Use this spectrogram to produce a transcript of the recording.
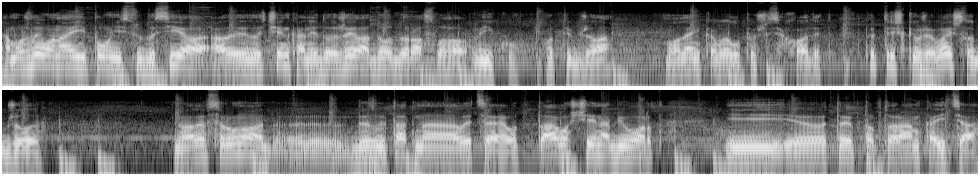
а можливо, вона її повністю досіяла, але личинка не дожила до дорослого віку. От і бджола, молоденька, вилупившися, ходить. Тут трішки вже вийшли бджоли. Ну, але все одно е, результат на лице. От та вощина біворд, і, е, тобто рамка і ця.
